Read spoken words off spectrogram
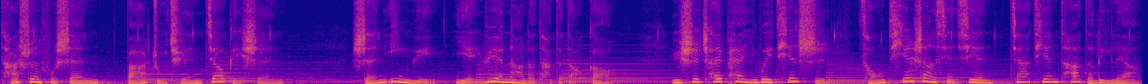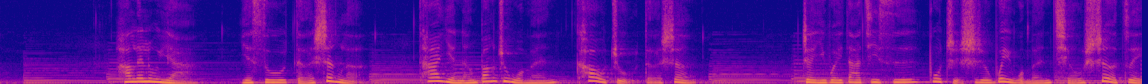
他顺服神，把主权交给神，神应允也悦纳了他的祷告，于是差派一位天使从天上显现，加添他的力量。哈利路亚！耶稣得胜了，他也能帮助我们靠主得胜。这一位大祭司不只是为我们求赦罪，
